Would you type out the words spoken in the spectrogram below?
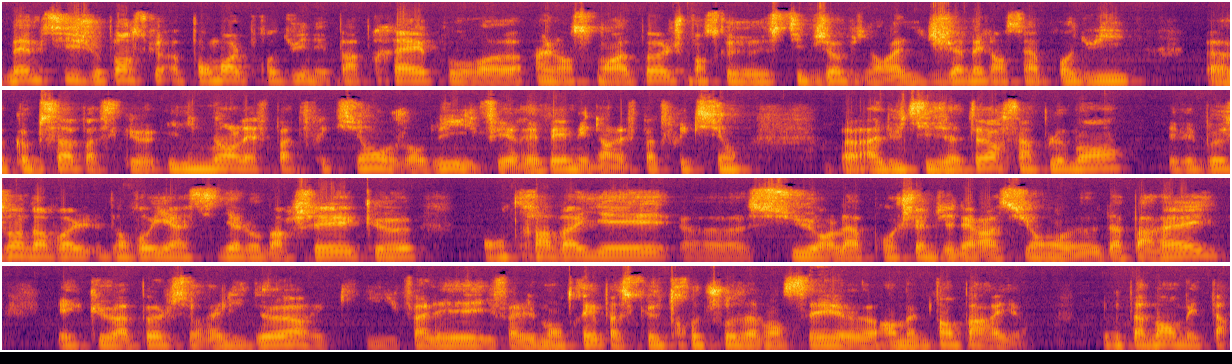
même si je pense que pour moi le produit n'est pas prêt pour euh, un lancement Apple, je pense que Steve Jobs n'aurait jamais lancé un produit euh, comme ça parce qu'il n'enlève pas de friction. Aujourd'hui, il fait rêver, mais il n'enlève pas de friction euh, à l'utilisateur. Simplement, il avait besoin d'envoyer un signal au marché que on travaillait sur la prochaine génération d'appareils et que Apple serait leader et qu'il fallait, il fallait le montrer parce que trop de choses avançaient en même temps par ailleurs, notamment en méta.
